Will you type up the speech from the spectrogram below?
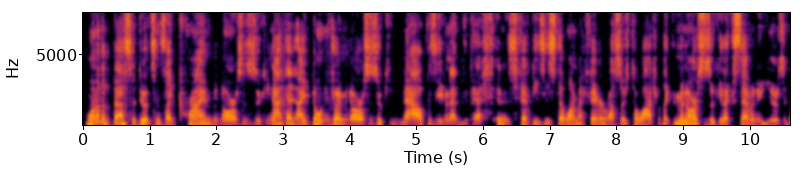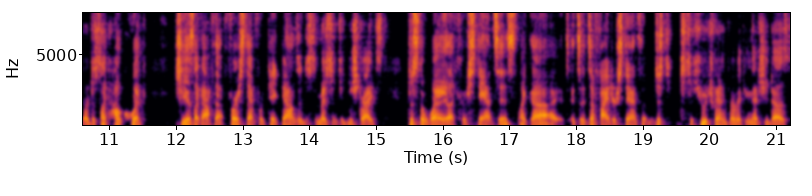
one of the best to do it since like prime Minoru Suzuki. Not that I don't enjoy Minoru Suzuki now, because even in his fifties, he's still one of my favorite wrestlers to watch. But like Minoru Suzuki, like seven, eight years ago, just like how quick she is, like off that first step for takedowns and submissions into strikes. Just the way like her stance is, like uh, it's it's, it's a fighter stance. I'm just just a huge fan for everything that she does.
